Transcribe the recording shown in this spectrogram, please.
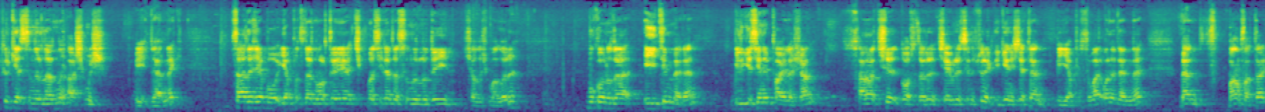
Türkiye sınırlarını aşmış bir dernek. Sadece bu yapıtların ortaya çıkmasıyla da sınırlı değil çalışmaları. Bu konuda eğitim veren, bilgisini paylaşan, sanatçı dostları çevresini sürekli genişleten bir yapısı var. O nedenle ben Banfat'a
